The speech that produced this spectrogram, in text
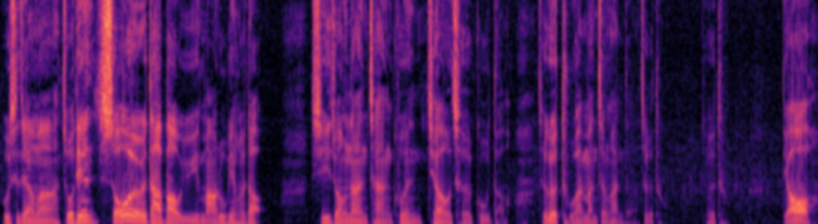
不是这样吗？昨天首尔大暴雨，马路变河道，西装男惨困轿车孤岛，这个图还蛮震撼的，这个图。这个图屌，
